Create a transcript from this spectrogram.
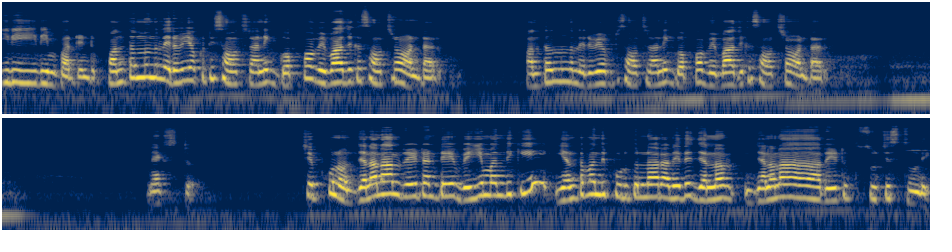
ఇది ఇది ఇంపార్టెంట్. పంతొమ్మిది వందల ఇరవై ఒకటి సంవత్సరాన్ని గొప్ప విభాజక సంవత్సరం అంటారు. పంతొమ్మిది వందల ఇరవై ఒకటి సంవత్సరాన్ని గొప్ప విభాజక సంవత్సరం అంటారు. నెక్స్ట్ చెప్పుకున్నాం. జననాల రేట్ అంటే వెయ్యి మందికి ఎంతమంది పుడుతున్నారు అనేది జన జనన రేటు సూచిస్తుంది.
